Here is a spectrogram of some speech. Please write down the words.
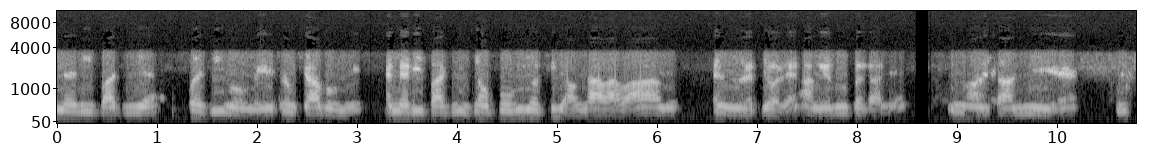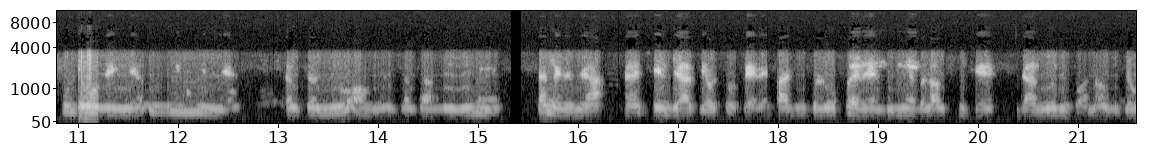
NLD ပါတီရဲ့ဖွဲ့စည်းပုံတွေ လှုပ်ရှားပုံတွေ NLD ပါတီအကြောင်း ပို့ပြီးတော့သိအောင်လာပါပါလို့ အဲ့လိုလည်းပြောတယ်။အငယ်တို့ဘက်ကလည်း ဦးဟန်တာမြင့်ရဲ့ဦးစွန်တိုးရင်ရဲ့ဦးဝင်းမြင့်ရဲ့ဒေါက်တာမျိုးအောင်ရဲ့ဒေါက်တာမျိုးဝင်းရဲ့တန်တယ်များအဲရှင်းပြပြောဆိုခဲ့တယ် ပါတီဘလို့ဖွဲ့တယ် လူငယ်ဘယ်လောက်ရှိတယ် ဒါမျိုးတွေပေါ့နော်ဂျုံ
